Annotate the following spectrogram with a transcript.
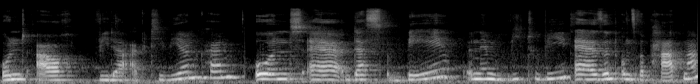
und auch wieder aktivieren können. Und äh, das B in dem B2B äh, sind unsere Partner.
